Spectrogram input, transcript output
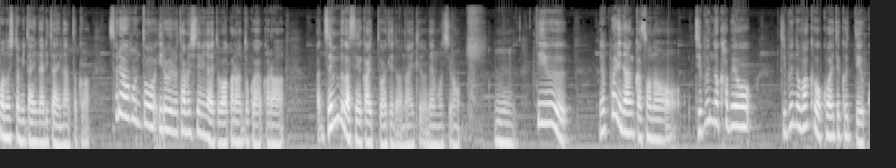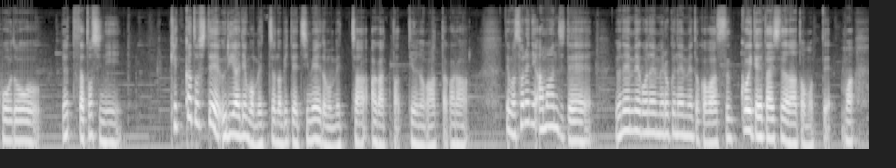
この人みたいになりたいなとかそれは本当いろいろ試してみないとわからんとこやから全部が正解ってわけではないけどねもちろん。うん、っていうやっぱりなんかその自分の壁を自分の枠を超えていくっていう行動をやってた年に結果として売り上げもめっちゃ伸びて知名度もめっちゃ上がったっていうのがあったからでもそれに甘んじて4年目5年目6年目とかはすっごい停滞してたなと思ってまあ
